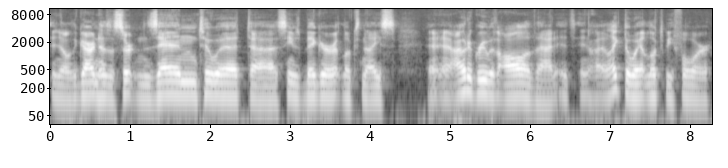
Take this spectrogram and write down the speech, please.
you know the garden has a certain zen to it? Uh, seems bigger. It looks nice. And I would agree with all of that. It's you know, I like the way it looked before,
